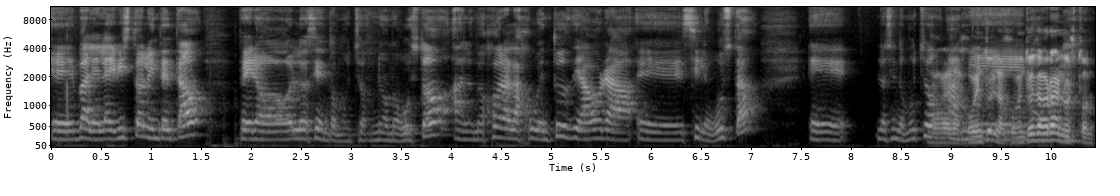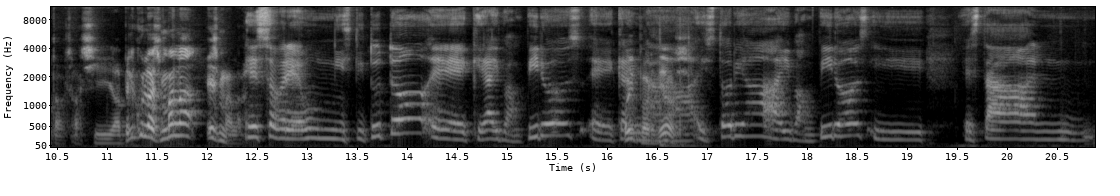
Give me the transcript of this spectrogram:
eh, vale, la he visto, lo he intentado, pero lo siento mucho, no me gustó. A lo mejor a la juventud de ahora eh, sí le gusta. Eh, lo siento mucho. No, la, juventud, la juventud de ahora no es tonta. O sea, si la película es mala, es mala. Es sobre un instituto eh, que hay vampiros, eh, que Uy, hay por una Dios. historia, hay vampiros y están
